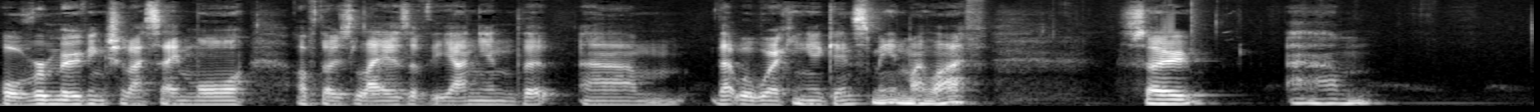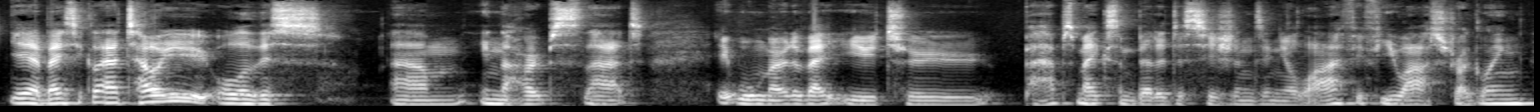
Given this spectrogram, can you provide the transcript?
or removing should I say more of those layers of the onion that um, that were working against me in my life. So um, yeah basically I tell you all of this um, in the hopes that it will motivate you to perhaps make some better decisions in your life if you are struggling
